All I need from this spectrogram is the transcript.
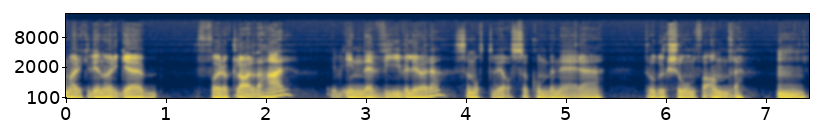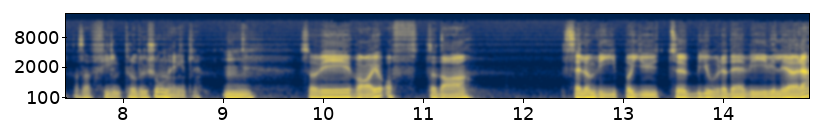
markedet i Norge, for å klare det her, innen det vi ville gjøre, så måtte vi også kombinere produksjon for andre. Mm. Altså filmproduksjon, egentlig. Mm. Så vi var jo ofte da, selv om vi på YouTube gjorde det vi ville gjøre,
